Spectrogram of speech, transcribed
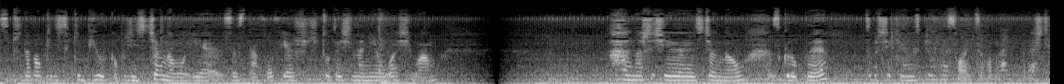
sprzedawał kiedyś takie biurko, później ściągnął je ze stawów, ja już tutaj się na nie ułasiłam. A nasze się ściągnął z grupy. Zobaczcie, jakie jest piękne słońce w ogóle, wreszcie.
